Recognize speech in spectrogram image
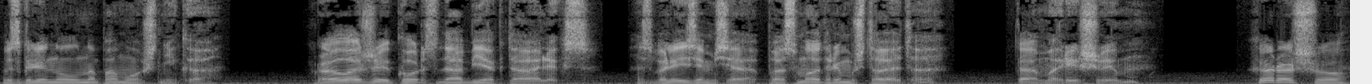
Взглянул на помощника. «Проложи курс до объекта, Алекс. Сблизимся, посмотрим, что это. Там и решим». «Хорошо»,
